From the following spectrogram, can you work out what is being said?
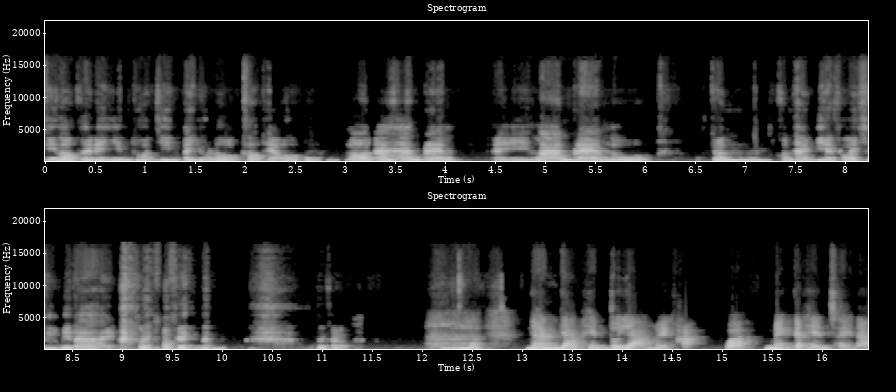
ที่เราเคยได้ยินทัวร์จีนไปยุโรปเข้าแถว รอหน้าห้างแบรนด์ไอ้ร้านแบรนด์หรูจนคนไทยเบียดเข้าไปซื้อไม่ได้อะไรประเภทนั้นนะครับอ่างั้นอยากเห็นตัวอย่างหน่อยค่ะ ว่า MEGA 10 CHINA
